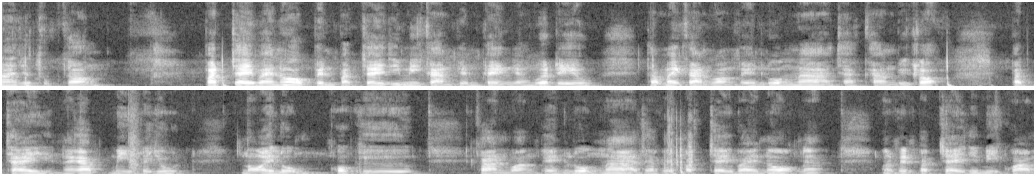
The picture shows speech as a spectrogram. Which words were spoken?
น่าจะถูกต้อง ปัจจัยภายนอกเป็นปัจจัยที่มีการเปลี่ยนแปลงอย่างรวดเร็วทำให้การวางแผนล่วงหน้าจากการวิเคราะห์ปัจจัยนะครับ มีประโยชน์น้อยลงก็คือการวางแผนล่วงหน้าจากปัจจัยภายนอกเนี่ยมันเป็นปัจจัยที่มีความ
